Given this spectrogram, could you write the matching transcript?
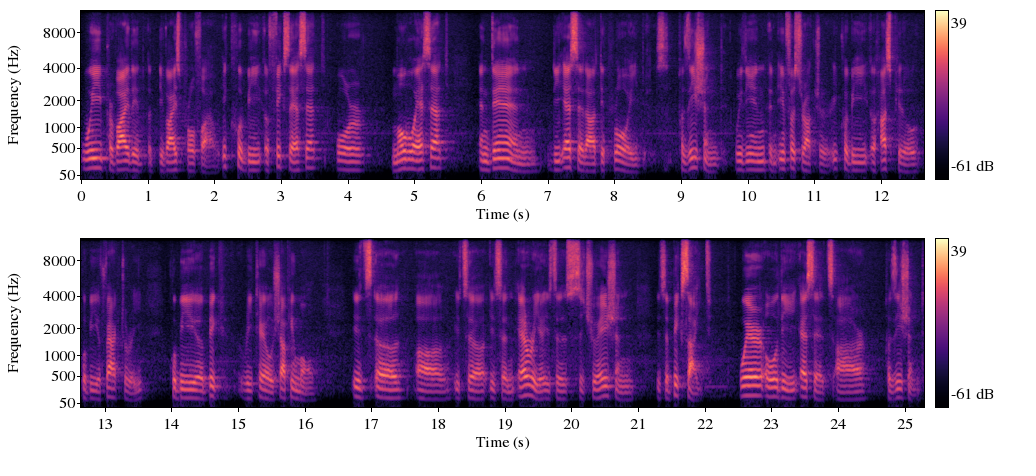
we provided a device profile. It could be a fixed asset or mobile asset, and then the assets are deployed, positioned within an infrastructure. It could be a hospital, could be a factory, could be a big retail shopping mall. It's, a, uh, it's, a, it's an area, it's a situation, it's a big site where all the assets are positioned.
